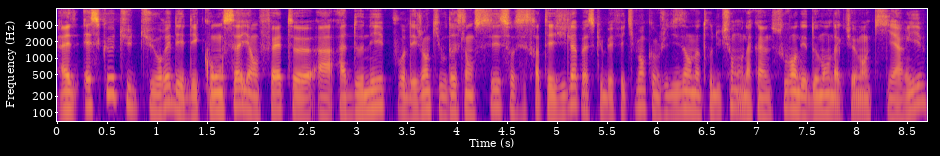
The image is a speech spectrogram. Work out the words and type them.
Est-ce que tu, tu aurais des, des conseils en fait euh, à, à donner pour des gens qui voudraient se lancer sur ces stratégies-là? Parce que bah, effectivement, comme je disais en introduction, on a quand même souvent des demandes actuellement qui arrivent,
